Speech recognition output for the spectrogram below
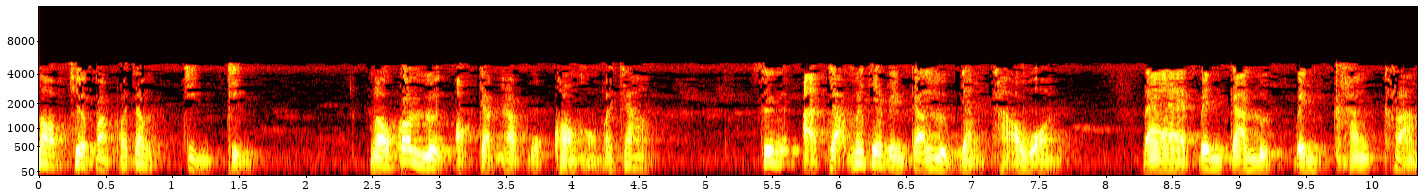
นอบเชื่อฟังพระเจ้าจริง ๆ เราก็หลุดออกจากการปกครองของพระเจ้า ซึ่งอาจจะไม่ใช่เป็นการหลุดอย่างถาวร แต่เป็นการหลุดเป็นครั้งครั้ง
